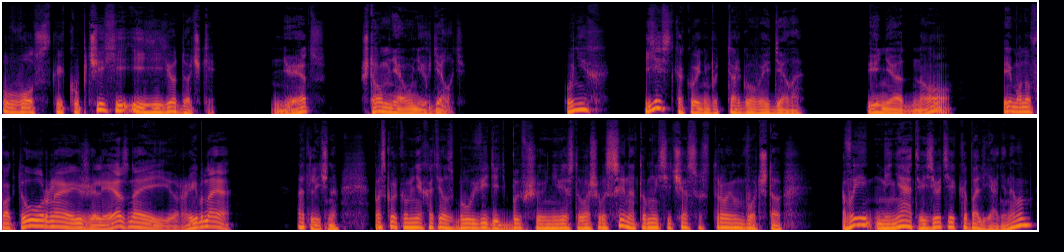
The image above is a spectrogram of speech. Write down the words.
у волжской купчихи и ее дочки? Нет. Что мне у них делать? У них есть какое-нибудь торговое дело? И не одно. И мануфактурное, и железное, и рыбное. Отлично. Поскольку мне хотелось бы увидеть бывшую невесту вашего сына, то мы сейчас устроим вот что. Вы меня отвезете к Обальяниновым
